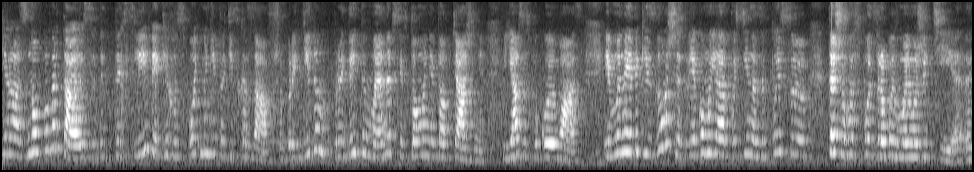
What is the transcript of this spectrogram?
я знов повертаюся до тих слів, які Господь мені тоді сказав, що прийдіть прийдіть до мене всі втомлені та обтяжені, і я заспокою вас. І в мене є такий зошит, в якому я постійно записую те, що Господь зробив в моєму житті, е, е,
